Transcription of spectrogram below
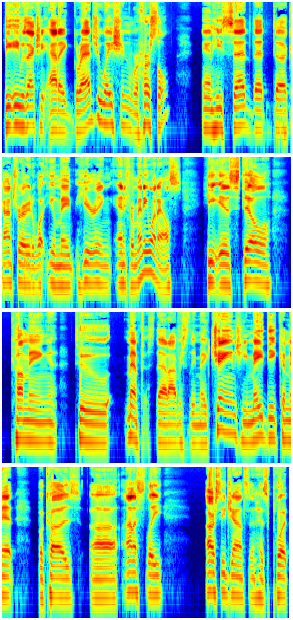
he, he was actually at a graduation rehearsal, and he said that, uh, contrary to what you may be hearing and from anyone else, he is still coming to Memphis. That obviously may change. He may decommit because, uh, honestly, R.C. Johnson has put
